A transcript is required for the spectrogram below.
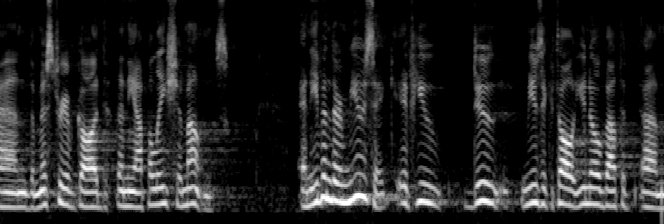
and the mystery of God than the Appalachian Mountains. And even their music, if you do music at all, you know about the, um,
